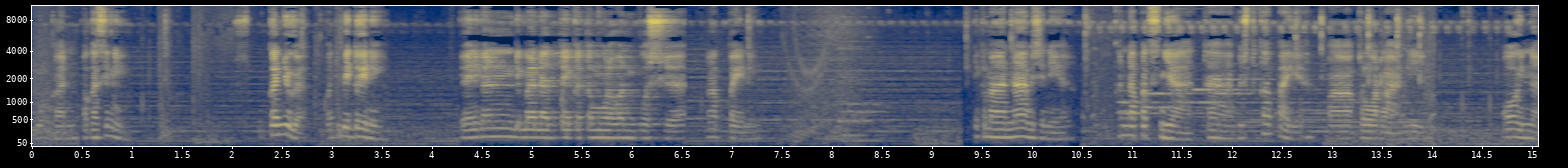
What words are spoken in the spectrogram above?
bukan. Apa ke sini? Bukan juga. Berarti pintu ini. Ya ini kan di mana Dante ketemu lawan bos ya. Apa ini? Ini ke mana habis ini ya? Kan dapat senjata. Habis itu apa ya? Apa keluar lagi? Oh ini.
